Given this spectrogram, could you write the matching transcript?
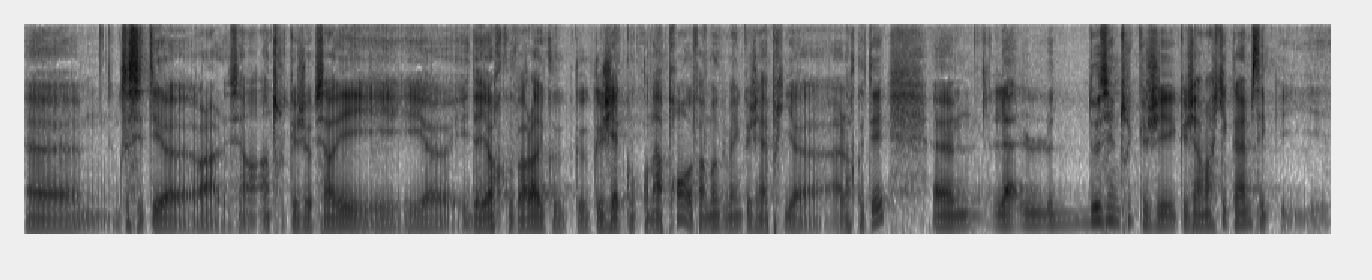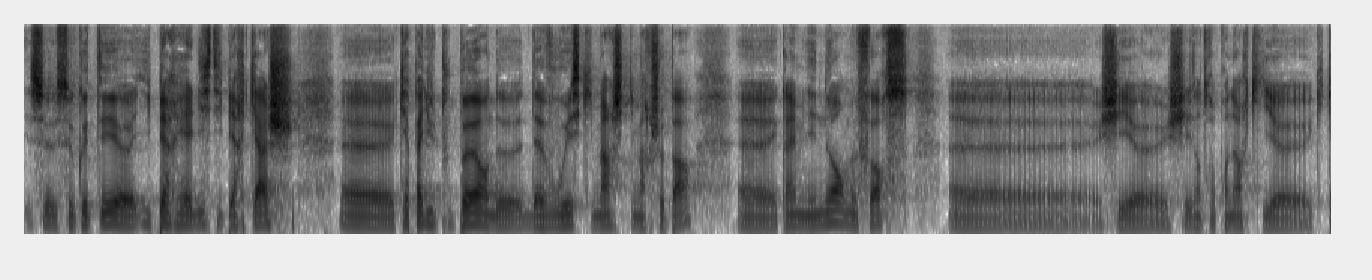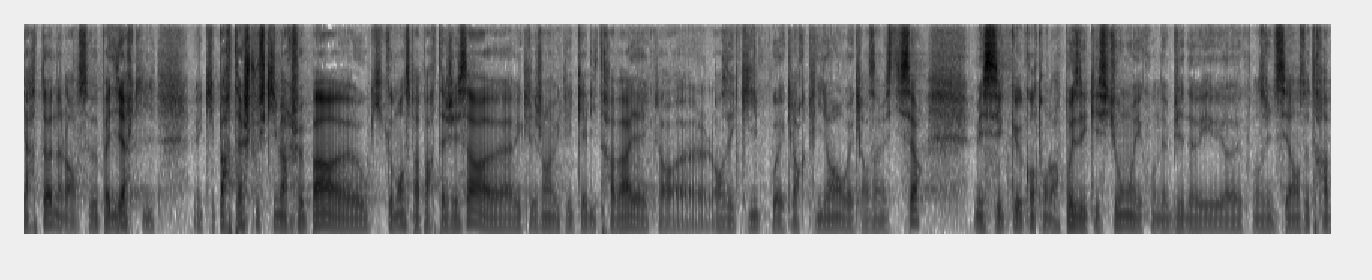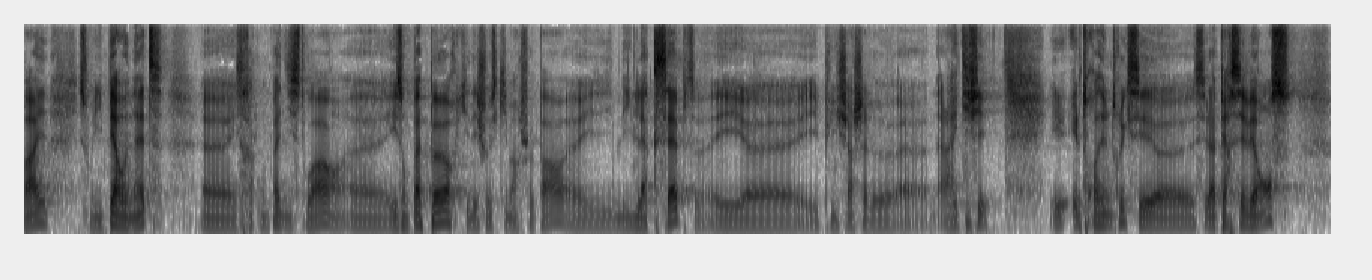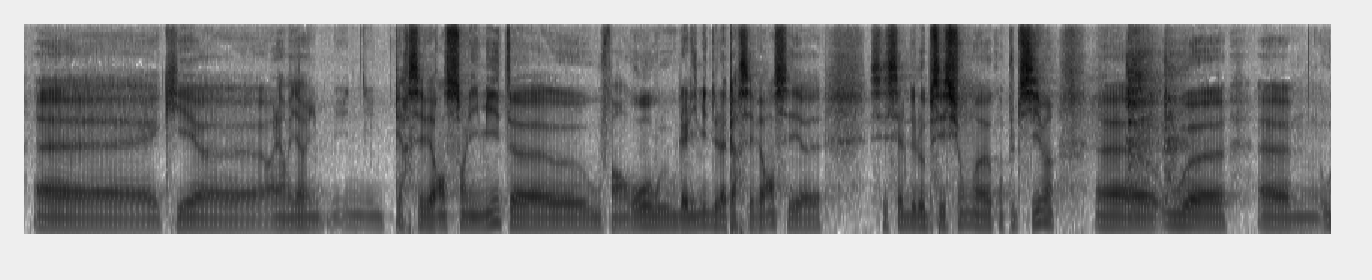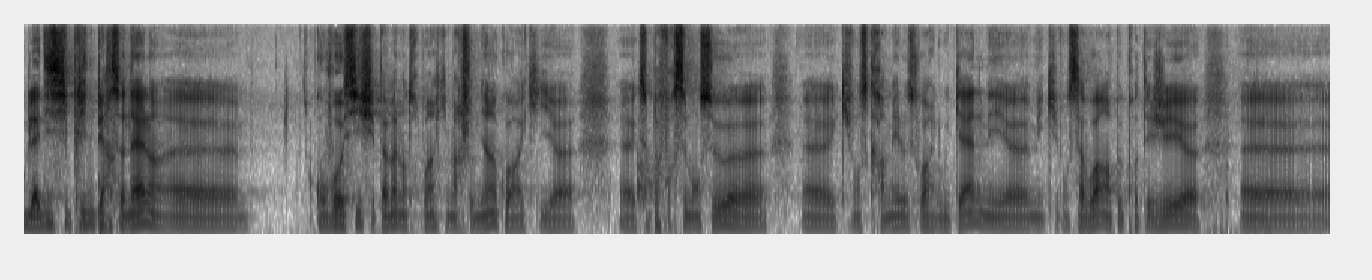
Euh, donc ça c'était euh, voilà, c'est un, truc que j'ai observé et, euh, d'ailleurs que voilà que, que, que qu'on apprend enfin moi même que j'ai appris à, leur côté. Euh, le deuxième truc que j'ai que j'ai remarqué quand même c'est ce, ce, côté euh, hyper réaliste hyper cash qui a pas du tout peur d'avouer ce qui marche ce qui marche pas est quand même une énorme force euh, chez, euh, chez les entrepreneurs qui, euh, cartonnent. Alors, ça ne veut pas dire qu'ils qu partagent tout ce qui ne marche pas ou qu'ils commencent par partager ça avec les gens avec lesquels ils travaillent, avec leur, leurs équipes ou avec leurs clients ou avec leurs investisseurs. Mais c'est que quand on leur pose des questions et qu'on est obligé d'aller dans une séance de travail, ils sont hyper honnêtes. Ils se racontent pas d'histoire, ils n'ont pas peur qu'il y ait des choses qui marchent pas, ils l'acceptent et, puis ils cherchent à le, rectifier. Et, le troisième truc, c'est la persévérance. Euh, qui est, euh, on va dire une, une, persévérance sans limite, euh, ou enfin en gros où, la limite de la persévérance c'est euh, c'est celle de l'obsession euh, compulsive ou ou de la discipline personnelle qu'on voit aussi chez pas mal d'entrepreneurs qui marchent bien, quoi, qui euh, euh, qui sont pas forcément ceux euh, euh, qui vont se cramer le soir et le week-end, mais euh, mais qui vont savoir un peu protéger euh,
